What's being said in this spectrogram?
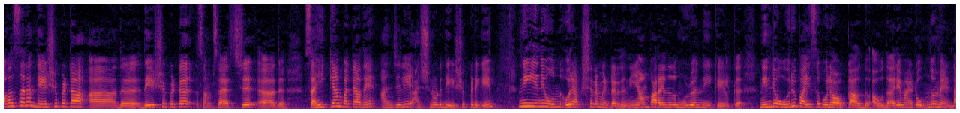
അവസാനം ദേഷ്യപ്പെട്ട അത് ദേഷ്യപ്പെട്ട് സംസാരിച്ച് അത് സഹിക്കാൻ പറ്റാതെ അഞ്ജലി അശ്വിനോട് ദേഷ്യപ്പെടുകയും നീ ഇനി ഒന്ന് ഒരു അക്ഷരം ഇണ്ടരുത് നീ ഞാൻ പറയുന്നത് മുഴുവൻ നീ കേൾക്ക്. നിന്റെ ഒരു പൈസ പോലും അവൾക്ക് ഔദാര്യമായിട്ട് ഒന്നും വേണ്ട.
